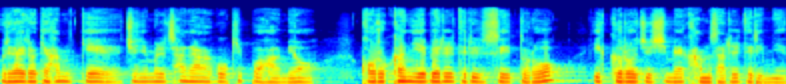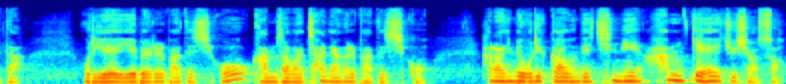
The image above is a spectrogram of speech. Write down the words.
우리가 이렇게 함께 주님을 찬양하고 기뻐하며 거룩한 예배를 드릴 수 있도록 이끌어 주심에 감사를 드립니다. 우리의 예배를 받으시고 감사와 찬양을 받으시고 하나님의 우리 가운데 친히 함께 해 주셔서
